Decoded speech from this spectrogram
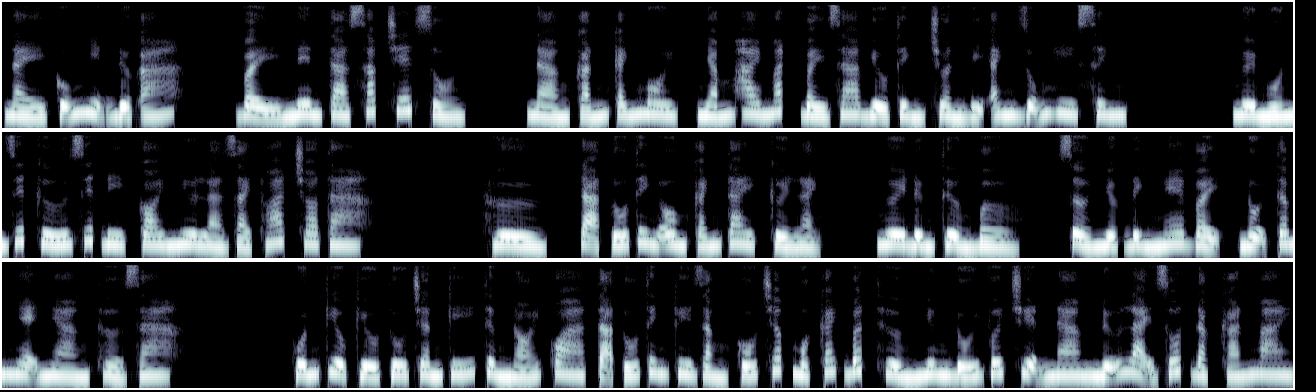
này cũng nhịn được á. Vậy nên ta sắp chết rồi. Nàng cắn cánh môi, nhắm hai mắt bày ra biểu tình chuẩn bị anh Dũng hy sinh. Người muốn giết cứ giết đi coi như là giải thoát cho ta. Hừ, tạ tố tinh ôm cánh tay, cười lạnh. Ngươi đừng tưởng bờ, sở nhược đình nghe vậy, nội tâm nhẹ nhàng thở ra. Cuốn kiều kiều tu chân ký từng nói qua tạ tố tinh tuy rằng cố chấp một cách bất thường nhưng đối với chuyện nam nữ lại rốt đặc cán mai.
